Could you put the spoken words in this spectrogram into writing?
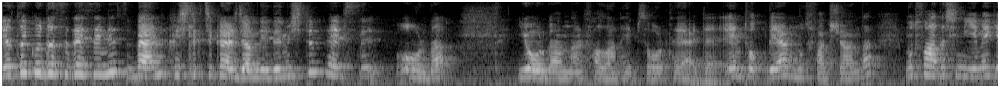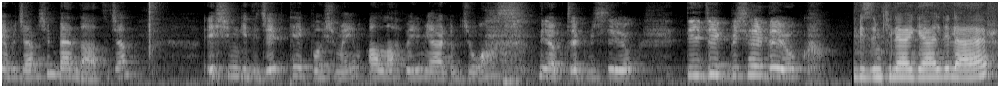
Yatak odası deseniz ben kışlık çıkaracağım diye demiştim. Hepsi orada. Yorganlar falan hepsi orta yerde. En toplu yer mutfak şu anda. Mutfağa şimdi yemek yapacağım için ben dağıtacağım. Eşim gidecek. Tek başımayım. Allah benim yardımcım olsun. Yapacak bir şey yok. Diyecek bir şey de yok. Bizimkiler geldiler.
